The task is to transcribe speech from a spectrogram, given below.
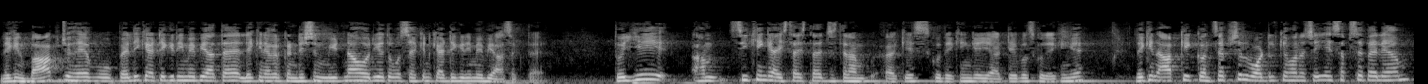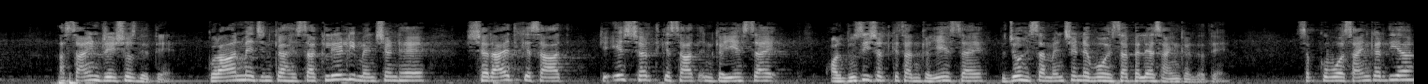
لیکن باپ جو ہے وہ پہلی کیٹیگری میں بھی آتا ہے، لیکن اگر کنڈیشن میٹ نہ ہو رہی ہے تو وہ سیکنڈ کیٹیگری میں بھی آ سکتا ہے۔ تو یہ ہم سیکھیں گے آہستہ آہستہ، جس طرح ہم کیسز کو دیکھیں گے یا ٹیبلس کو دیکھیں گے۔ لیکن آپ کی کنسپشل ماڈل کیا ہونا چاہیے؟ سب سے پہلے ہم اسائنڈ ریشوز دیتے ہیں۔ قرآن میں جن کا حصہ کلیئرلی مینشنڈ ہے، شرائط کے ساتھ کہ اس شرط کے ساتھ ان کا یہ حصہ ہے اور دوسری شرط کے ساتھ ان کا یہ حصہ ہے، تو جو حصہ مینشنڈ ہے وہ حصہ پہلے اسائن کر دیتے ہیں۔ سب کو وہ اسائن کر دیا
